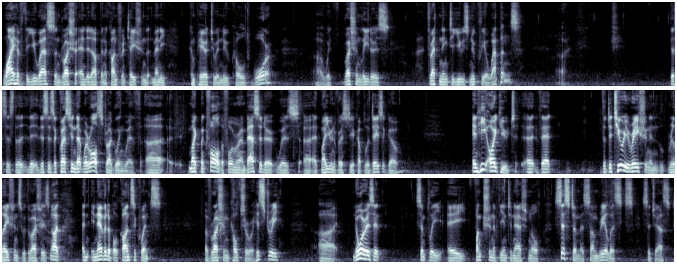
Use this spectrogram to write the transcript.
Why have the US and Russia ended up in a confrontation that many compare to a new Cold War, uh, with Russian leaders threatening to use nuclear weapons? This is, the, the, this is a question that we're all struggling with. Uh, Mike McFaul, the former ambassador, was uh, at my university a couple of days ago, and he argued uh, that the deterioration in relations with Russia is not an inevitable consequence of Russian culture or history, uh, nor is it simply a function of the international system, as some realists suggest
